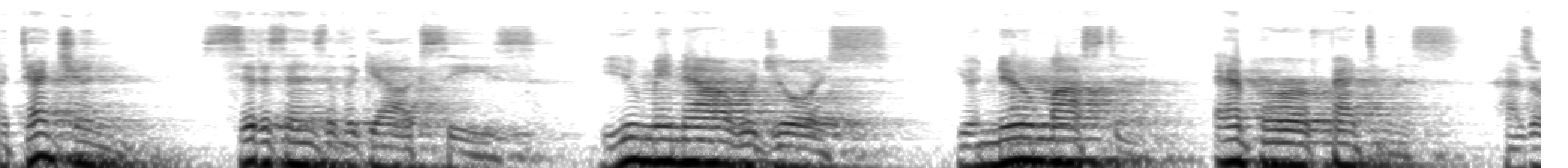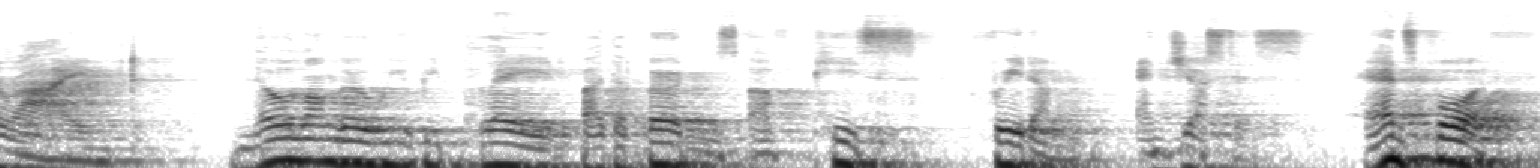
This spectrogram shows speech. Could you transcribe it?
Attention, citizens of the galaxies. You may now rejoice. Your new master, Emperor Phantomus, has arrived. No longer will you be plagued by the burdens of peace, freedom, and justice. Henceforth,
